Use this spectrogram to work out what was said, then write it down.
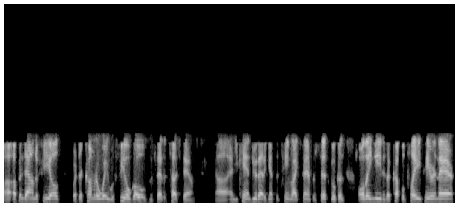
uh, up and down the field, but they're coming away with field goals instead of touchdowns. Uh, and you can't do that against a team like San Francisco because all they need is a couple plays here and there,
